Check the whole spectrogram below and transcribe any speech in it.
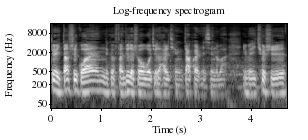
对，当时国安那个反对的时候，我觉得还是挺大快人心的吧，因为确实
